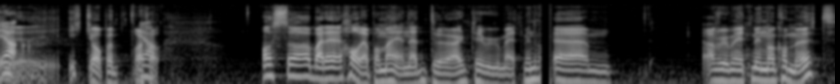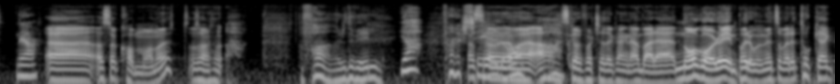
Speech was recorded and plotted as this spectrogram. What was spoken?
Ja. eh, ikke åpent, i hvert Ja. Og så bare holder jeg på å meie ned døren til roommaten min. Um, ja, roommaten min må komme ut, Ja. eh, og så kommer han ut, og så er han sånn «Ah, Hva faen er det du vil? ja, hva Og så skjer jeg nå? bare, ah, skal du fortsette å krangle? Jeg bare, nå går du inn på rommet mitt, så bare tok jeg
